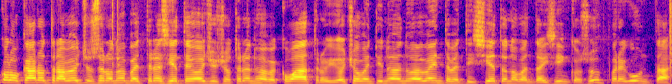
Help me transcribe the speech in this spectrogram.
colocar otra vez 809-378-8394 y 829-920-2795. Sus preguntas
